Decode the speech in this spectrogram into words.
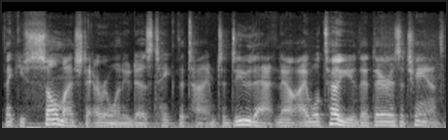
Thank you so much to everyone who does take the time to do that. Now, I will tell you that there is a chance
